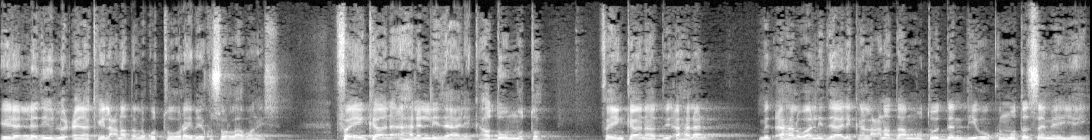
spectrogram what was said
ila aladii lucina kii lacnada lagu tuuray bay ku soo laabanaysa. Fain kaana ahlan lidaalika hadduu muto. Fain kaana haddii ahlan mid ahal waa lidaalika lacnada muto dembi uu ku muto sameeyey.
